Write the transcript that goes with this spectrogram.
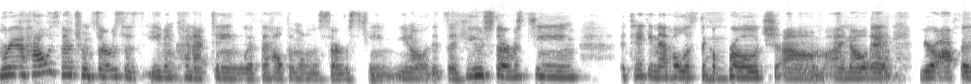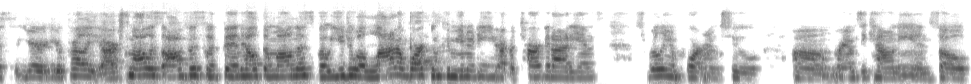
Maria, how is Veteran Services even connecting with the Health and Wellness Service Team? You know, it's a huge service team, uh, taking that holistic Mhm. approach. Um, I know that your office, you're, you're probably our smallest office within Health and Wellness, but you do a lot of work in community. You have a target audience. It's really important to um, Ramsey County. And so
